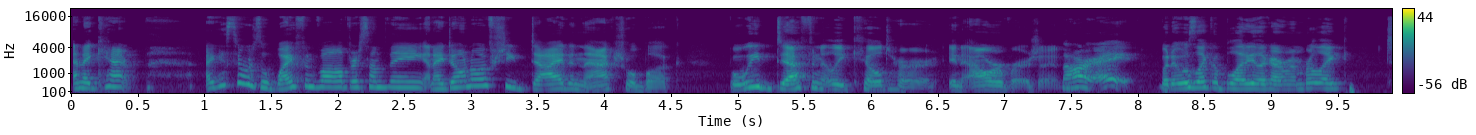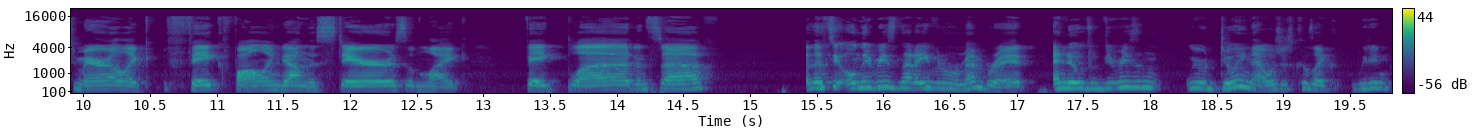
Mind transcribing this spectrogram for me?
and I can't. I guess there was a wife involved or something, and I don't know if she died in the actual book, but we definitely killed her in our version. All right. But it was like a bloody. Like I remember like Tamara like fake falling down the stairs and like fake blood and stuff. And that's the only reason that I even remember it. And it was the reason we were doing that was just because like we didn't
